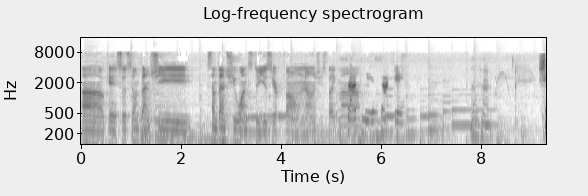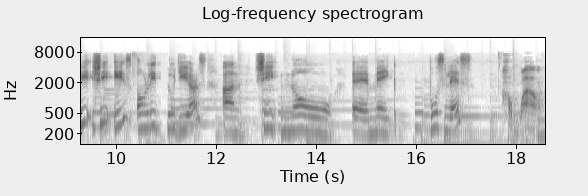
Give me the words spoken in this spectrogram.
Uh, okay, so sometimes she sometimes she wants to use your phone, no? She's like, Mom. Exactly, exactly. Mhm. She she is only two years and she know uh, make puzzles. Oh wow.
